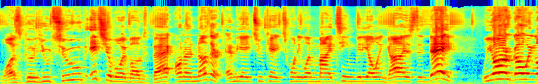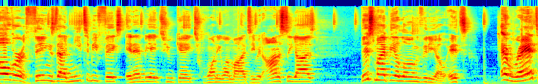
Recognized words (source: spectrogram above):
What's good YouTube? It's your boy Bugz back on another NBA 2K21 My Team video and guys today we are going over things that need to be fixed in NBA 2K21 My Team and honestly guys this might be a long video. It's a rant.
